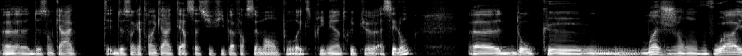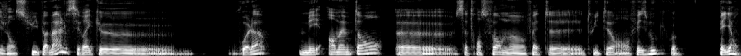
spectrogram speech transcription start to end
200 euh, 280 caractères, ça suffit pas forcément pour exprimer un truc euh, assez long. donc, moi, j'en vois et j'en suis pas mal. C'est vrai que voilà, mais en même temps, ça transforme en fait Twitter en Facebook, quoi payant,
